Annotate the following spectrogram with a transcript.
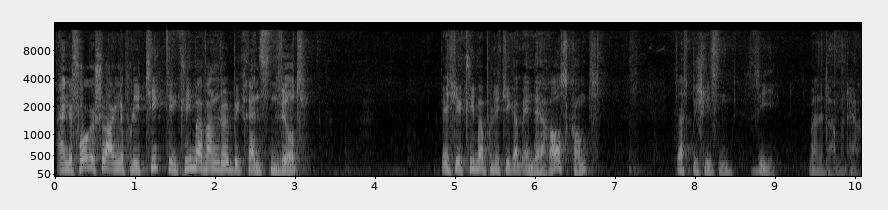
eine vorgeschlagene Politik den Klimawandel begrenzen wird. Welche Klimapolitik am Ende herauskommt, das beschließen Sie, meine Damen und Herren.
